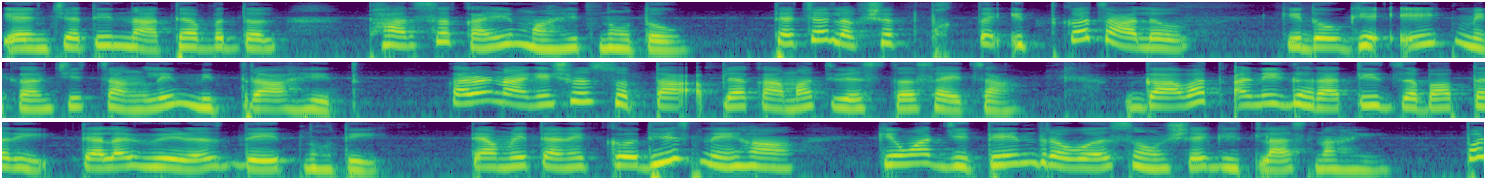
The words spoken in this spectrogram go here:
यांच्यातील नात्याबद्दल फारसं काही माहीत नव्हतं. त्याच्या लक्षात फक्त इतकंच आलं की दोघे एकमेकांचे चांगले मित्र आहेत. कारण नागेश्वर स्वतः आपल्या कामात व्यस्त असायचा. गावात आणि घरातली जबाबदारी त्याला वेळच देत नव्हती. त्यामुळे त्याने कधीच नेहा किंवा जितेंद्रवर संशय घेतलाच नाही. पण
